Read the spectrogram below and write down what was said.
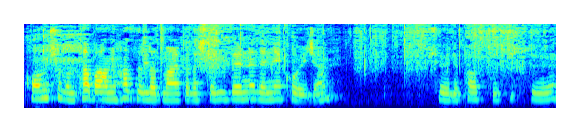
Komşumun tabağını hazırladım arkadaşlar. Üzerine de ne koyacağım? Şöyle pasta süsü.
